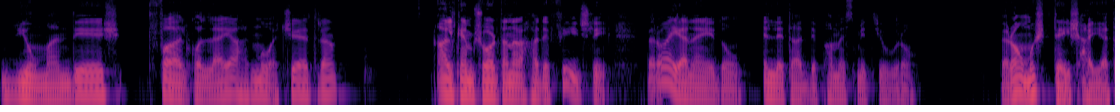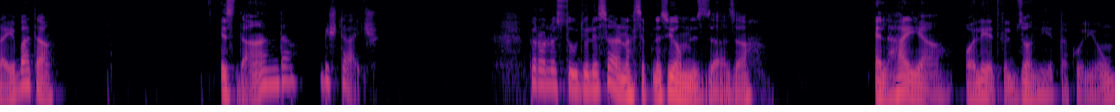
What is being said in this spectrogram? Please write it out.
djun m'għandhiex, tfal kollha jaħdmu, eċċetera. Għalkemm xorta naraħħa diffiċli, però ejja ngħidu illi tgħaddi b'ħames mitt euro. Però mhux tgħix ħajja tajba ta' iżda għanda biex tajx. Pero l-istudju li sar naħseb nisihom l żaza Il-ħajja għoliet fil-bżonnijiet ta' kuljum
